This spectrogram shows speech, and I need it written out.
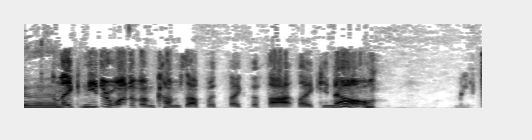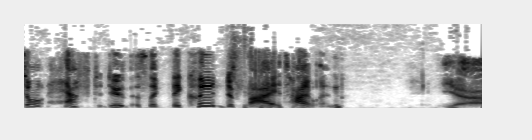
and like neither one of them comes up with like the thought like, you know, we don't have to do this. Like they could defy Tywin. Yeah,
